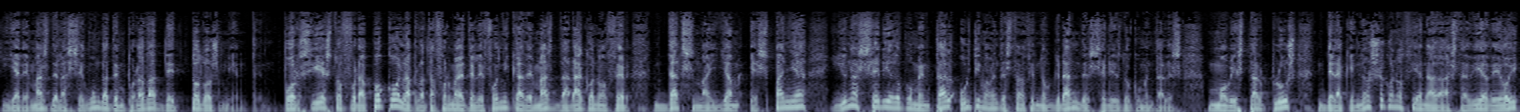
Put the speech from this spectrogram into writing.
y además de la segunda temporada de Todos Mienten. Por si esto fuera poco, la plataforma de Telefónica además dará a conocer That's My Jam España y una serie documental, últimamente están haciendo grandes series documentales, Movistar Plus, de la que no se conocía nada hasta el día de hoy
